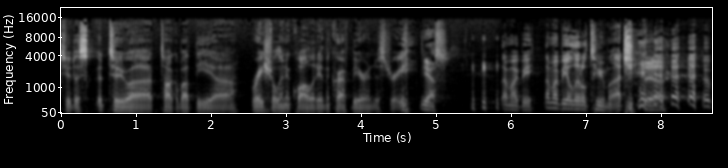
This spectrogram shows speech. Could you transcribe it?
to dis- to uh, talk about the uh, racial inequality in the craft beer industry. Yes. that might be that might be a little too much. Yeah.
